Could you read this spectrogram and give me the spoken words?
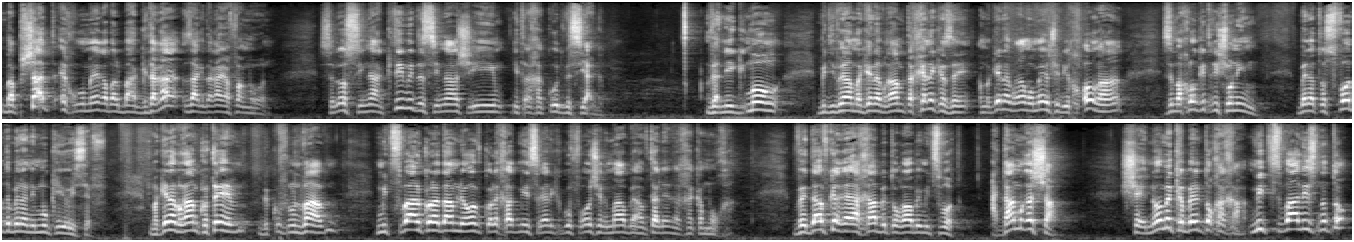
בפשט איך הוא אומר, אבל בהגדרה, זו הגדרה יפה מאוד. זה לא שנאה אקטיבית, זה שנאה שהיא התרחקות וסייג. ואני אגמור בדברי המגן אברהם את החלק הזה. המגן אברהם אומר שלכאורה זה מחלוקת ראשונים בין התוספות לבין הנימוקי יוסף. המגן אברהם כותב בקנ"ו, מצווה על כל אדם לאהוב כל אחד מישראל כגופרו שנאמר ואהבת לרעך כמוך. ודווקא רעך בתורה ובמצוות. אדם רשע שאינו מקבל תוכחה, מצווה לשנותו.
